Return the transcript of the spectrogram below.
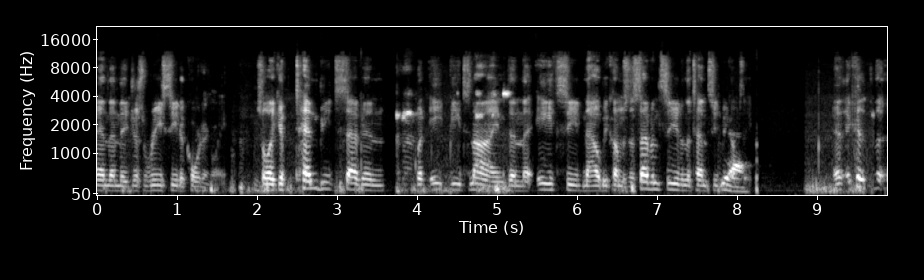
and then they just reseed accordingly. So like if ten beats seven, but eight beats nine, then the eighth seed now becomes the seventh seed, and the tenth seed becomes eight. And uh, because the,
